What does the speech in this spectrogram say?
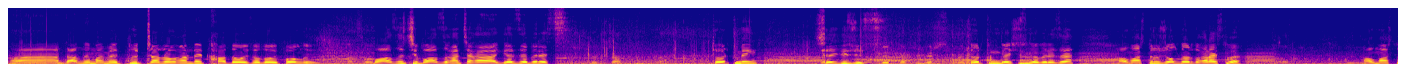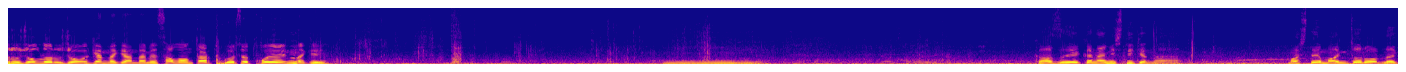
А, данный момент бүт жазалган дейт ходовой садовый полный баазычы баазы канчага келсе бересиз 4 чат. төрт миң сегиз жүз 4500 төрт миң беш жүзгө бересиз э алмаштыруу жолдорду карайсызбы алмаштыруу жолдору жок экен мынакей анда мен салонун тартып көрсөтүп коеюн мынакей газы экономичный а. машина монитор бар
